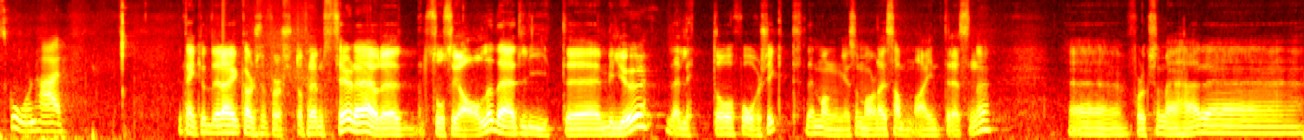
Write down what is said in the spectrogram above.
skolen her? Jeg tenker Det jeg kanskje først og fremst ser, det er jo det sosiale. Det er et lite miljø. Det er lett å få oversikt. Det er mange som har de samme interessene. Eh, folk som er her, eh,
